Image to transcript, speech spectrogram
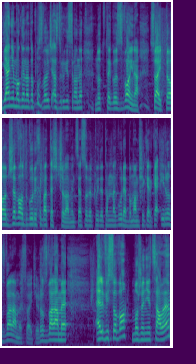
ja nie mogę na to pozwolić, a z drugiej strony, no tego jest wojna. Słuchaj, to drzewo od góry chyba też trzeba, więc ja sobie pójdę tam na górę, bo mam siekierkę i rozwalamy, słuchajcie, rozwalamy Elvisowo, może nie całe,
